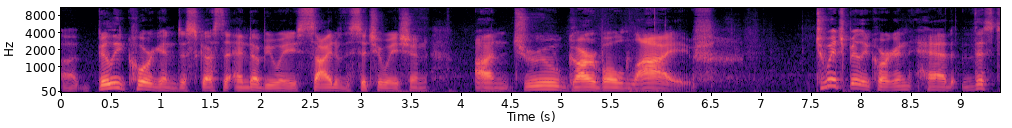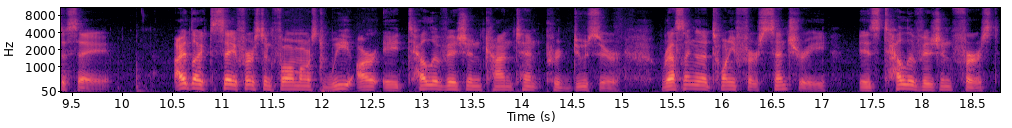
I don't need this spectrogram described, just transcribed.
Uh, Billy Corgan discussed the NWA side of the situation on Drew Garbo Live. To which Billy Corgan had this to say I'd like to say, first and foremost, we are a television content producer. Wrestling in the 21st century is television first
